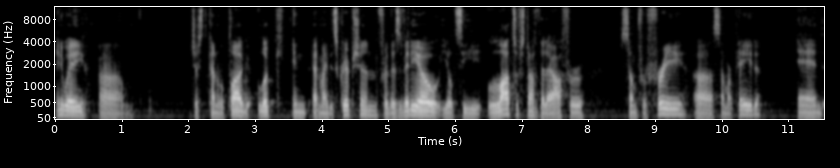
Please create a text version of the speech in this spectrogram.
Anyway, um, just kind of a plug. Look in at my description for this video. You'll see lots of stuff that I offer, some for free, uh, some are paid and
